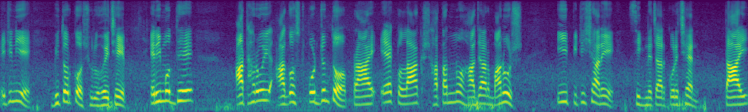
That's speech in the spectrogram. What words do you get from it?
এটি নিয়ে বিতর্ক শুরু হয়েছে। এরই মধ্যে আঠারোই আগস্ট পর্যন্ত প্রায় এক লাখ সাতান্ন হাজার মানুষ ই পিটিশনে সিগনেচার করেছেন। তাই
